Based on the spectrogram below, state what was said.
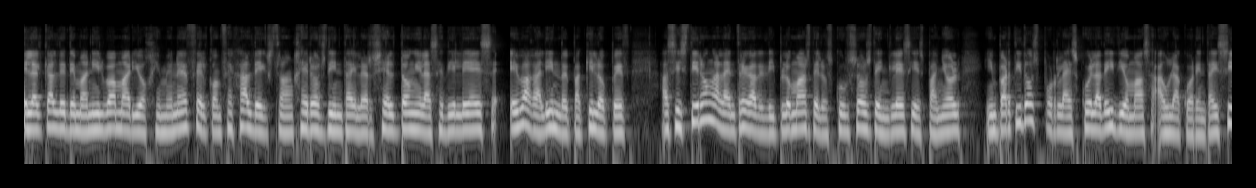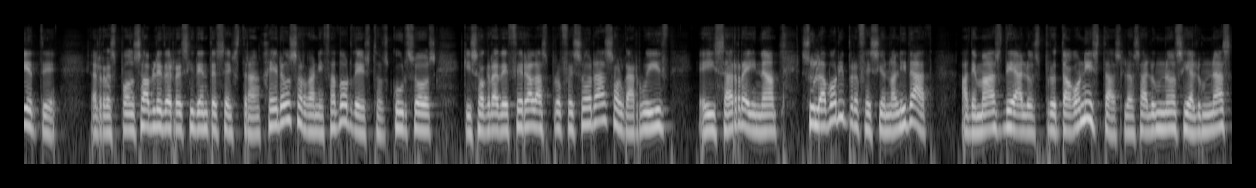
El alcalde de Manilva, Mario Jiménez, el concejal de extranjeros Dean Tyler Shelton y las ediles Eva Galindo y Paqui López asistieron a la entrega de diplomas de los cursos de inglés y español impartidos por la Escuela de Idiomas Aula 47. El responsable de residentes extranjeros, organizador de estos cursos, quiso agradecer a las profesoras Olga Ruiz e Isa Reina su labor y profesionalidad, además de a los protagonistas, los alumnos y alumnas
